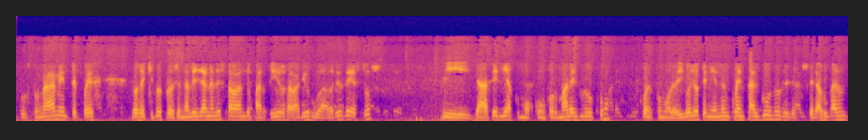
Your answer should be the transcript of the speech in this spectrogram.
Afortunadamente, pues, los equipos profesionales ya le han estado dando partidos a varios jugadores de estos y ya sería como conformar el grupo, como le digo yo, teniendo en cuenta algunos desde los que ya jugaron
